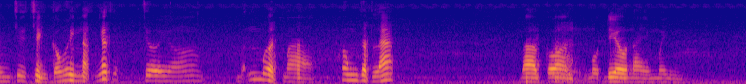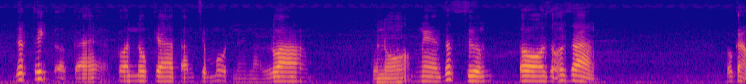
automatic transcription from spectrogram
mình chỉ chỉnh cấu hình nặng nhất chơi nó vẫn mượt mà không giật lag. Và còn một điều này mình rất thích ở cái con Nokia 8.1 này là loa của nó nghe rất sướng, to, rõ ràng. Có cả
